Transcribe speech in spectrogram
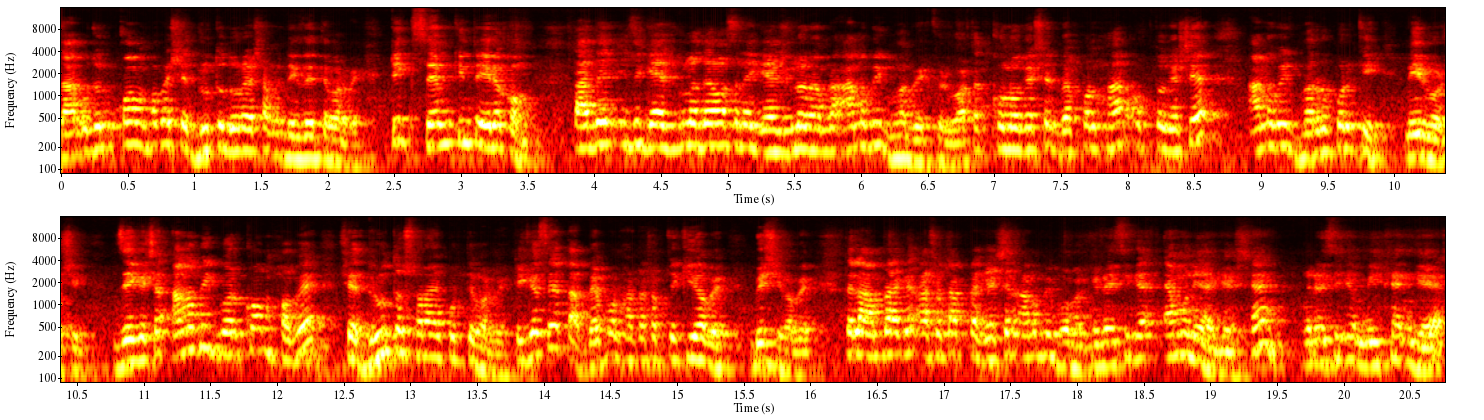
যার ওজন কম হবে, সে দ্রুত দৌড়ের সামনে দিকে যেতে পারবে। ঠিক সেম কিন্তু এরকম। তাদের এই যে গ্যাসগুলো দেওয়া আছে গ্যাসগুলোর আমরা আণবিক ভর বের করব। অর্থাৎ কোনো গ্যাসের ব্যাপন হার উক্ত গ্যাসের আণবিক ভরের উপর কি নির্ভরশীল? যে গ্যাসের আণবিক ভর কম হবে, সে দ্রুত সরাই করতে পারবে, ঠিক আছে? তার ব্যাপন হারটা সবচেয়ে কি হবে? বেশি হবে। তাহলে আমরা আগে আসলে চারটা গ্যাসের আণবিক ভর। এটা হচ্ছে অ্যামোনিয়া গ্যাস হ্যাঁ? এটা হচ্ছে মিথেন গ্যাস,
